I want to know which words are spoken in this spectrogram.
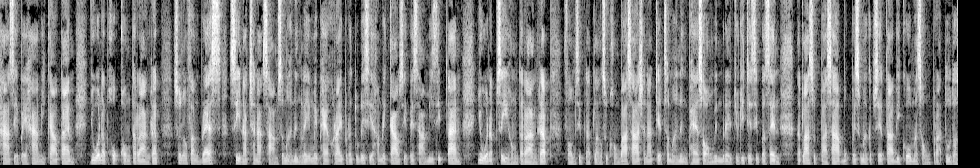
15 เสียไป 5 มี 9 แต้ม อยู่อันดับ 6 ของตารางครับ ส่วนทางฝั่งเบรส 4 นัดชนะ 3 เสมอ 1 และยังไม่แพ้ใคร ประตูได้เสียทำได้ 9 เสียไป 3 มี 10 แต้ม อยู่อันดับ 4 ของตารางครับ ฟอร์ม 10 นัดหลังสุดของบาซ่าชนะ 7 เสมอ 1 แพ้ 2 วินเบรทอยู่ที่ 70%นัดล่าสุดบาซ่าบุกไปเสมอกับเซลตาบิโกมา 2 ประตูต่อ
